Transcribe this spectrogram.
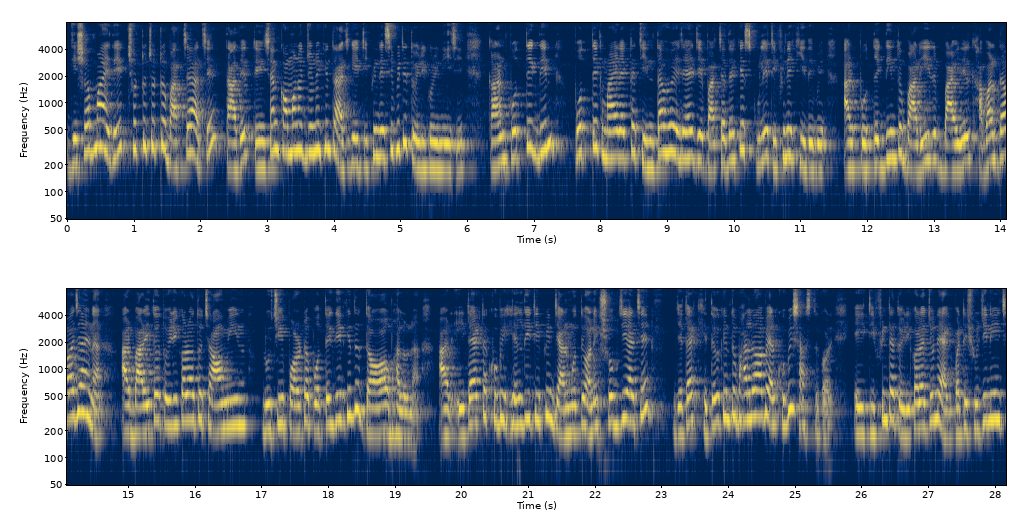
যেসব মায়েদের ছোট্ট ছোট্ট বাচ্চা আছে, তাদের টেনশন কমানোর জন্য কিন্তু আজকে এই টিফিন রেসিপিটি তৈরি করে নিয়েছি। কারণ প্রত্যেক দিন প্রত্যেক মায়ের একটা চিন্তা হয়ে যায় যে বাচ্চাদেরকে স্কুলে টিফিনে কী দেবে। আর প্রত্যেক দিন তো বাড়ির বাইরের খাবার দেওয়া যায় না। আর বাড়িতেও তৈরি করা তো চাউমিন, লুচি, পরোটা প্রত্যেক দিন কিন্তু দেওয়াও ভালো না। আর এটা একটা খুবই হেলদি টিফিন, যার মধ্যে অনেক সবজি আছে। যেটা খেতেও কিন্তু ভালো হবে আর খুবই স্বাস্থ্যকর। এই টিফিনটা তৈরি করার জন্য এক বাটি সুজি নিয়েছি,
